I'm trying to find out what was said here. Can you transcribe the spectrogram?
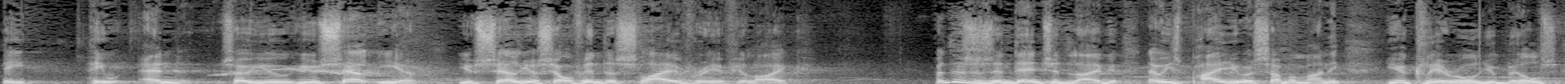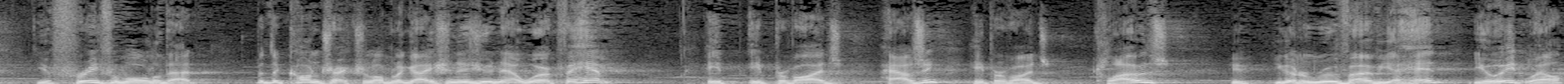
He, he, and so you, you, sell, you, you sell yourself into slavery, if you like. But this is indentured labour. Now, he's paid you a sum of money. You clear all your bills. You're free from all of that. But the contractual obligation is you now work for him. He, he provides housing, He provides clothes. You, you got a roof over your head, you eat well,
